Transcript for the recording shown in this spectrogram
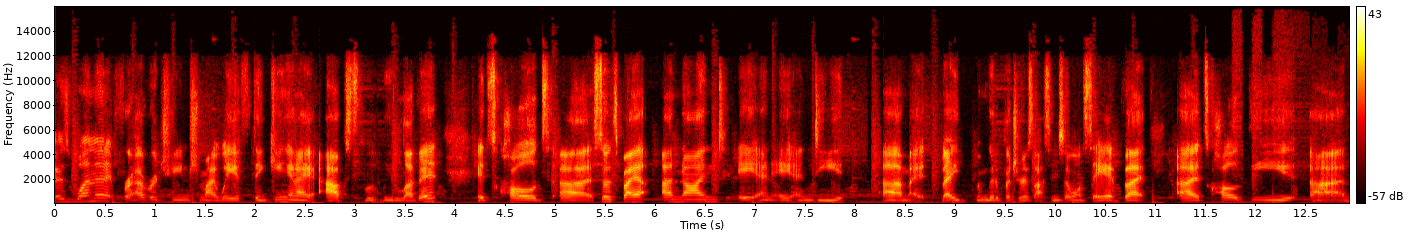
there's one that forever changed my way of thinking, and I absolutely love it. It's called uh, so it's by Anand A N A N D. Um, I, I am going to butcher his last name, so I won't say it, but uh, it's called the um,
